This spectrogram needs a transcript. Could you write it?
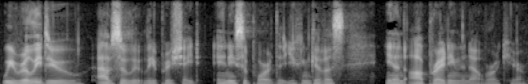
We really do absolutely appreciate any support that you can give us in operating the network here.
